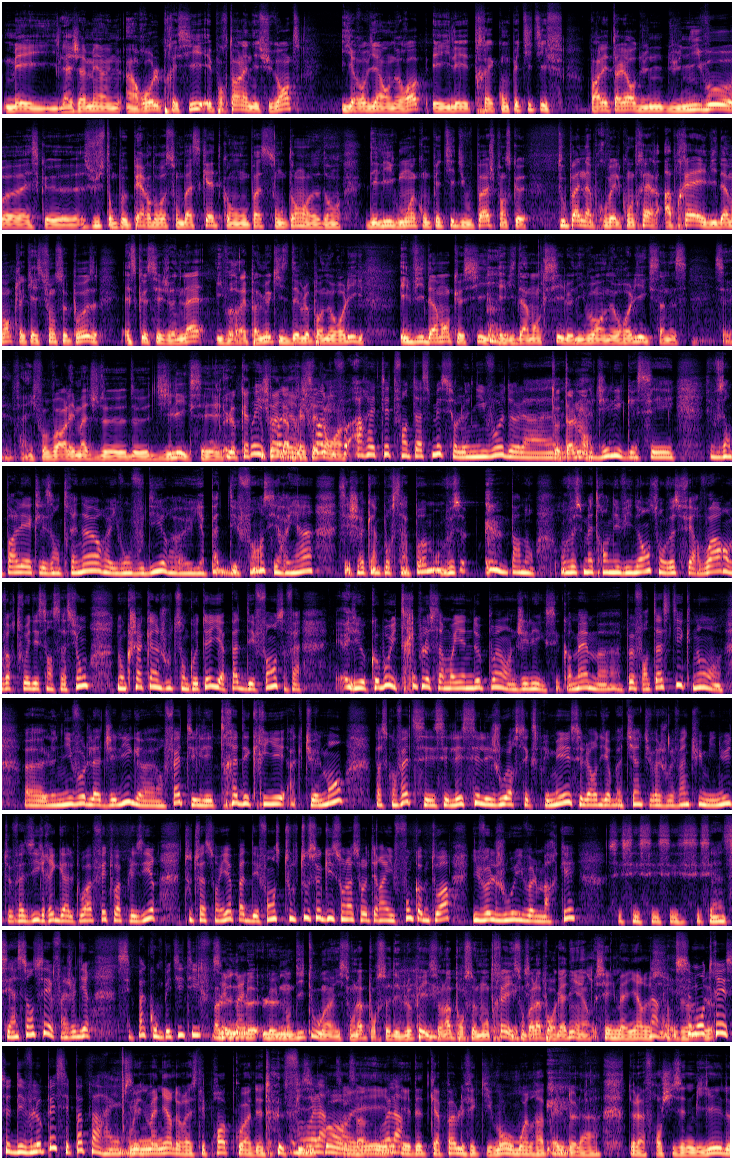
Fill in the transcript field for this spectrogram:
mais il n'a jamais un, rôle précis. Et pourtant, l'année suivante, il revient en Europe et il est très compétitif. On parlait tout à l'heure du, niveau, euh, est-ce que juste on peut perdre son basket quand on passe son temps euh, dans des ligues moins compétitives ou pas? Je pense que Toupane a prouvé le contraire. Après, évidemment que la question se pose, est-ce que ces jeunes-là, il vaudrait pas mieux qu'ils se développent en Euroleague? Évidemment que si, évidemment que si. Le niveau en Euroleague, ça enfin, il faut voir les matchs de, G-League. C'est le cas de Toupane Il faut hein. arrêter de fantasmer sur le niveau de la, G-League. Si vous en parlez avec les entraîneurs, ils vont vous dire, euh, il n'y a pas de défense, il n'y a rien, c'est chacun pour sa pomme, on veut se, pardon, on veut se mettre en évidence, on veut se faire voir, on veut retrouver des sensations. Donc chacun joue de son côté, il n'y a pas de défense. Enfin, Elio Kobo, il triple sa moyenne de points en G-League. C'est quand même un peu fantastique, non? Euh, Le niveau de la G-League, euh, en fait, il est très décrié actuellement parce qu'en fait, c'est laisser les joueurs s'exprimer, c'est leur dire, bah tiens, tu vas jouer 28 minutes, vas-y, régale-toi, fais-toi plaisir. De toute façon, il n'y a pas de défense. Tous, tous ceux qui sont là sur le terrain, ils font comme toi, ils veulent jouer, ils veulent marquer. C'est insensé. Enfin, je veux dire, c'est pas compétitif. le, le, nom dit tout. Hein. Ils sont là pour se développer, ils sont là pour se montrer, ils sont pas là pour gagner. Hein. C'est une manière de, se, montrer et se développer, c'est pas pareil. C'est une manière de rester propre, quoi, d'être physiquement et, d'être capable, effectivement, au moins de rappel de la, de la franchise NBA,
